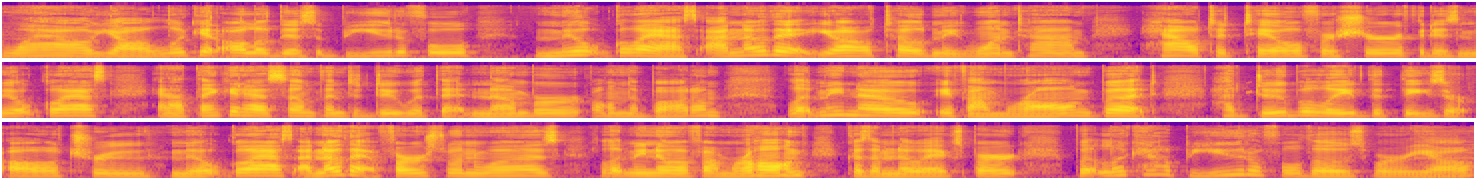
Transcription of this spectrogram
Wow, y'all, look at all of this beautiful milk glass. I know that y'all told me one time how to tell for sure if it is milk glass, and I think it has something to do with that number on the bottom. Let me know if I'm wrong, but I do believe that these are all true milk glass. I know that first one was. Let me know if I'm wrong because I'm no expert, but look how beautiful those were, y'all.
